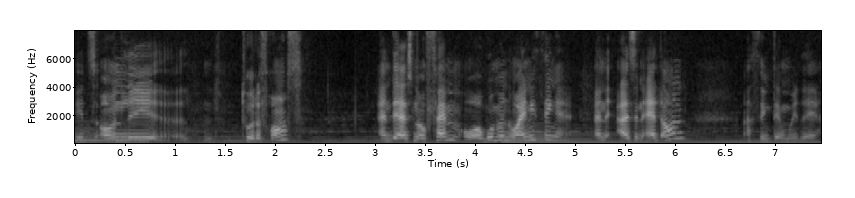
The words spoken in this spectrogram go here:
it's only uh, Tour de France, and there's no femme or woman or anything, and as an add-on, I think then we're there.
